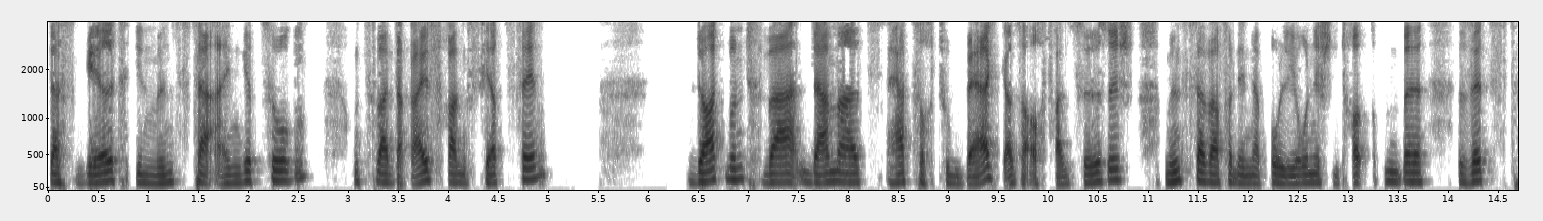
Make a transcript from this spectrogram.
das Geld in Münster eingezogen, und zwar drei Franken 14. Dortmund war damals Herzogtum Berg, also auch französisch. Münster war von den napoleonischen Truppen besetzt.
